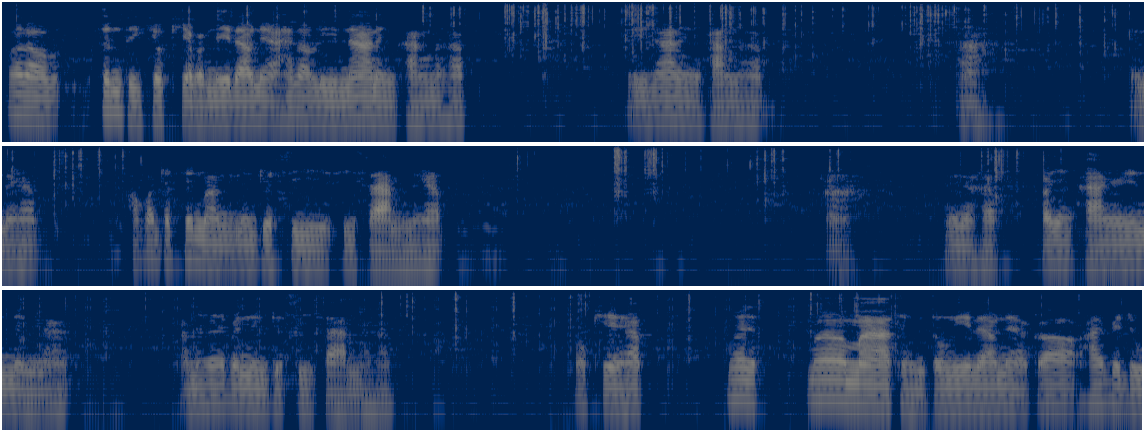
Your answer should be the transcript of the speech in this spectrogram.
เมื่อเราขึ้นสีเขียวๆแบบนี้แล้วเนี่ย ให้เรารีหน้าหนึ่งครั้งนะครับรีหน้าหนึ่งครั้งนะครับ อ่า เห็นไหมครับ เขาก็จะขึ้นมา 1.443นะครับ อ่า นี่นะครับ ก็ยังค้างอยู่ที่หนึ่งนะครับ อันนี้ก็จะเป็น 1.43 นะครับ โอเคครับ เมื่อเมื่อมาถึงตรงนี้แล้วเนี่ย ก็ให้ไปดู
